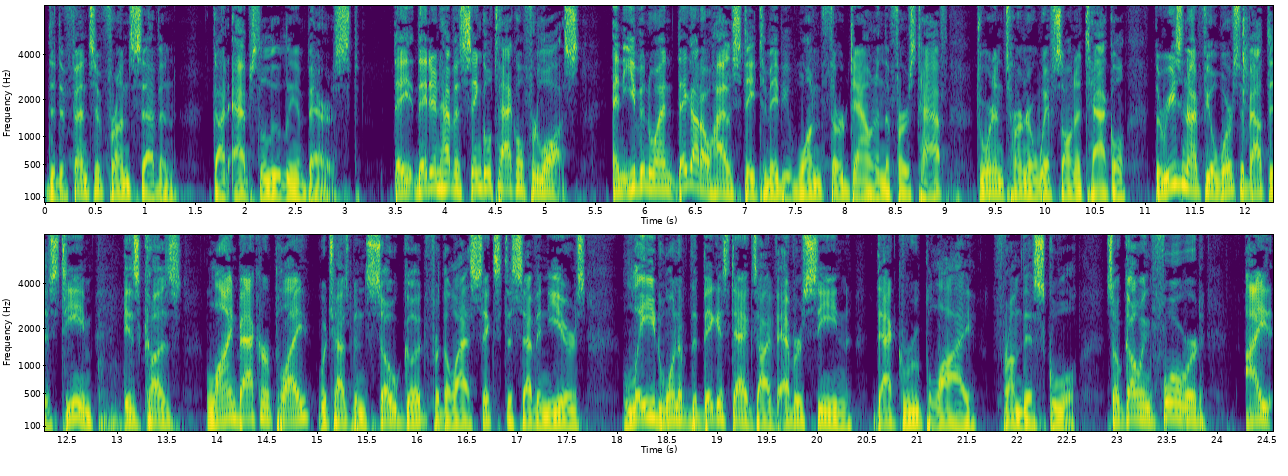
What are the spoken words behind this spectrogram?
the defensive front seven, got absolutely embarrassed. They they didn't have a single tackle for loss. And even when they got Ohio State to maybe one third down in the first half, Jordan Turner whiffs on a tackle. The reason I feel worse about this team is because linebacker play, which has been so good for the last six to seven years, laid one of the biggest eggs I've ever seen that group lie from this school. So going forward, I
